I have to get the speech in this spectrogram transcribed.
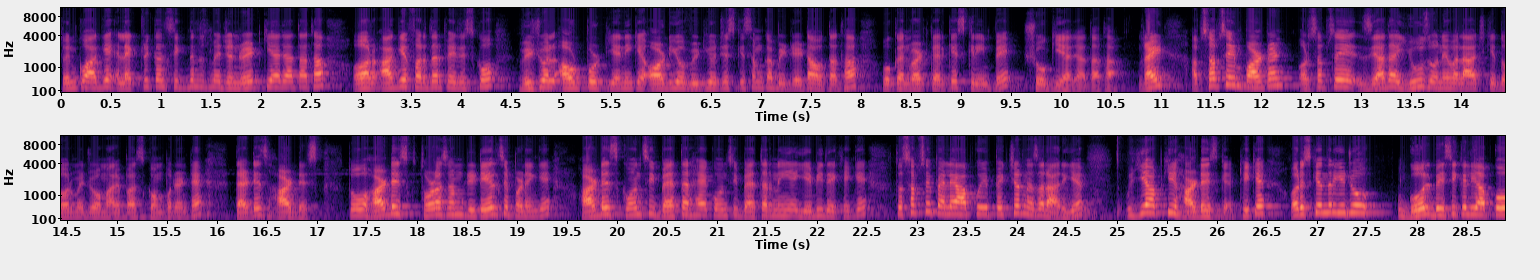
तो इनको आगे इलेक्ट्रिकल सिग्नल्स में जनरेट किया जाता था और आगे फर्दर फिर इसको विजुअल आउटपुट यानी कि ऑडियो वीडियो जिस किस्म का भी डेटा होता था, वो कन्वर्ट करके स्क्रीन पे शो किया जाता था राइट अब सबसे इंपॉर्टेंट और सबसे ज़्यादा यूज़ होने वाला आज के दौर में जो हमारे पास कॉम्पोनेंट है दैट इज़ हार्ड डिस्क तो हार्ड डिस्क थोड़ा सा हम डिटेल से पढ़ेंगे हार्ड डिस्क कौन सी बेहतर है, कौन सी बेहतर नहीं है, ये भी देखेंगे। तो सबसे पहले आपको ये पिक्चर नज़र आ रही है। ये आपकी हार्ड डिस्क है, ठीक है? और इसके अंदर ये जो गोल बेसिकली आपको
